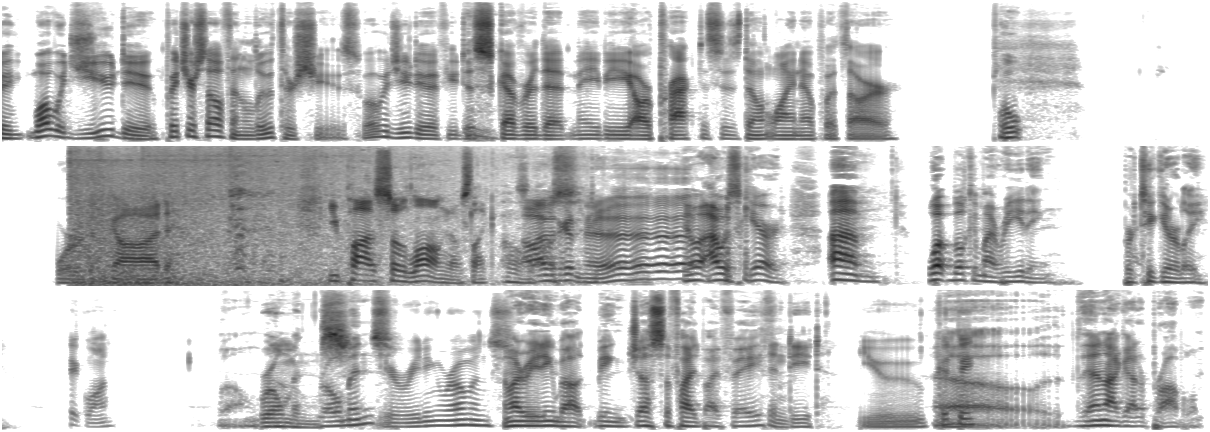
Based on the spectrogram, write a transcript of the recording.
would what would you do? Put yourself in Luther's shoes. What would you do if you discovered that maybe our practices don't line up with our Well- Word of God? You paused so long. I was like, oh, I was gonna. You know, I was scared. Um, what book am I reading, particularly? pick one. Well, Romans. Romans. You're reading Romans. Am I reading about being justified by faith? Indeed. You could be. Uh, Then I got a problem.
